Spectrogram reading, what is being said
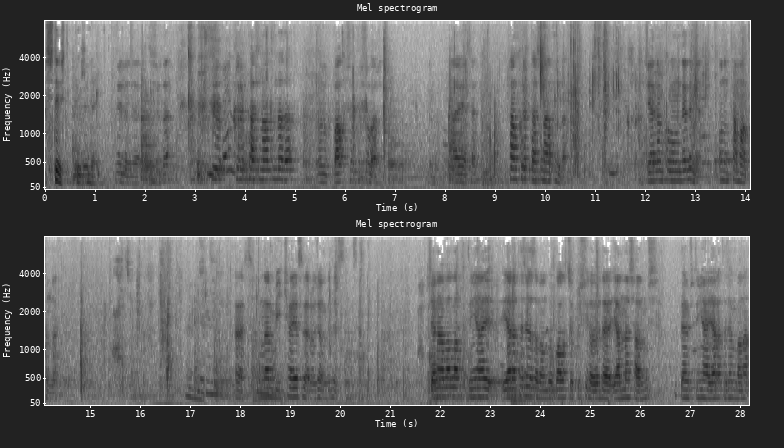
İşte işte. Şurada, şurada. Şu kırık taşın altında da e, balıkçı kuşu var. Ayrıca tam kırık taşın altında. Cehennem kolonu dedim ya, onun tam altında. Evet, bunların bir hikayesi var hocam bilirsiniz. Cenab-ı Allah dünyayı yaratacağı zaman bu balıkçı kuşuyla ördeği yanına çağırmış. Demiş dünyayı yaratacağım bana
